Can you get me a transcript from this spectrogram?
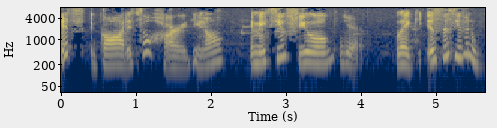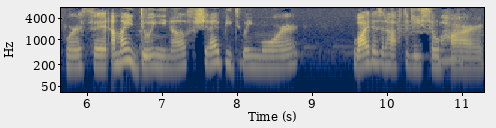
It's God, it's so hard, you know? It makes you feel yeah, like, is this even worth it? Am I doing enough? Should I be doing more? Why does it have to be so mm-hmm. hard?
